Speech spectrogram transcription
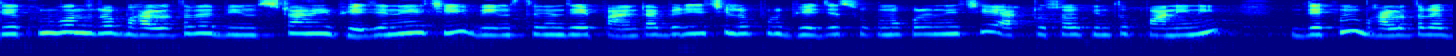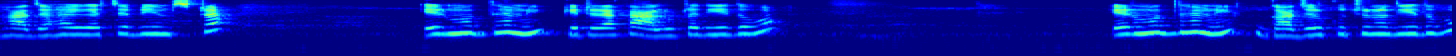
দেখুন বন্ধুরা, ভালো করে বিনসটা আমি ভেজে নিয়েছি। বিনস থেকে যে পানিটা বেরিয়েছিল, পুরো ভেজে শুকনো করে নিয়েছি। একটু সব কিন্তু পানি নিই। দেখুন, ভালো করে ভাজা হয়ে গেছে বিনসটা। এর মধ্যে আমি কেটে রাখা আলুটা দিয়ে দেবো। এর মধ্যে আমি গাজর কুচুনো দিয়ে দেবো।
